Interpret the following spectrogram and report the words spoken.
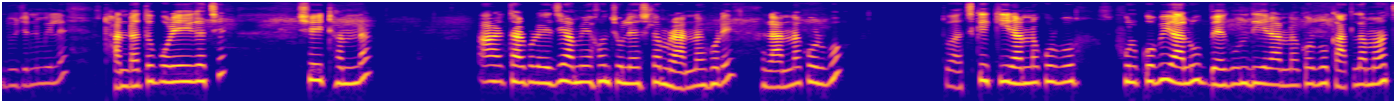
দুজনে মিলে। ঠান্ডা তো পড়েই গেছে সেই ঠান্ডা। আর তারপরে এই যে আমি এখন চলে আসলাম রান্নাঘরে। রান্না করব। তো আজকে কি রান্না করব? ফুলকপি, আলু, বেগুন দিয়ে রান্না করব, কাতলা মাছ।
